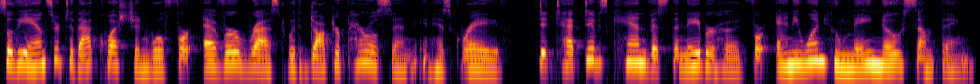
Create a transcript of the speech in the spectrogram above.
so the answer to that question will forever rest with Dr. Perelson in his grave. Detectives canvassed the neighborhood for anyone who may know something,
